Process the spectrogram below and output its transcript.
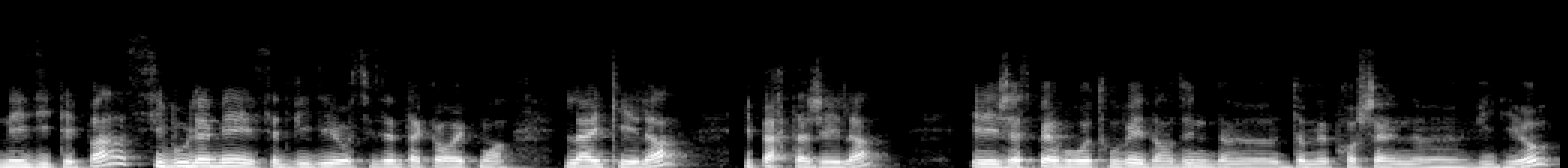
n'hésitez pas. Si vous l'aimez cette vidéo, si vous êtes d'accord avec moi, likez-la et partagez-la et j'espère vous retrouver dans une de, mes prochaines euh, vidéos.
